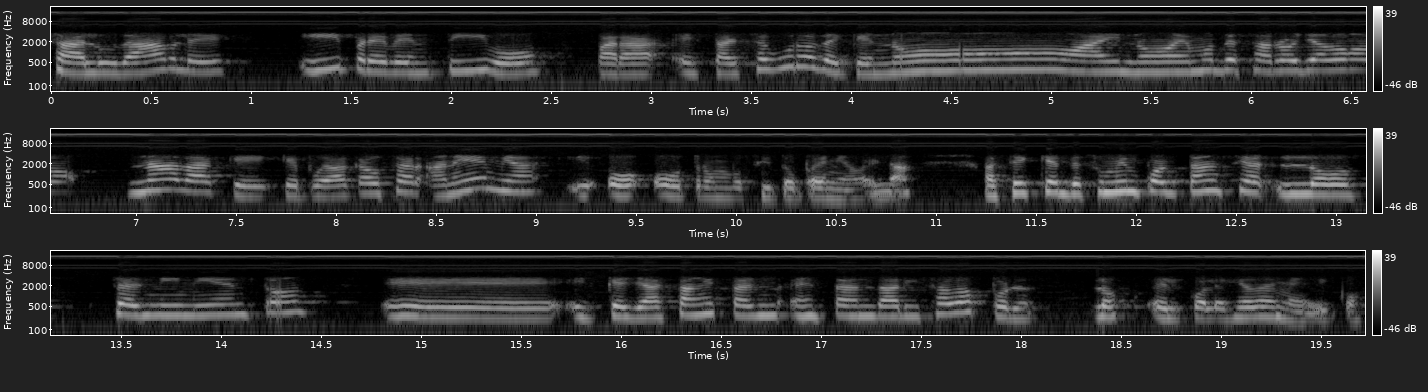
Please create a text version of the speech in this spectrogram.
saludables y preventivos para estar seguro de que no hay, no hemos desarrollado nada que, pueda causar anemia o, o trombocitopenia, ¿verdad? Así que de suma importancia los cernimientos eh, que ya están estandarizados por el Colegio de Médicos.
